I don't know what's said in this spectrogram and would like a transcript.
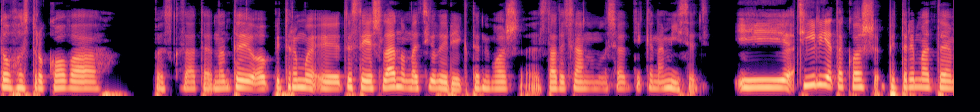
довгострокова. Сказати, ну, ти підтримує, ти стаєш членом на цілий рік, ти не можеш стати членом лише тільки на місяць. І ціль є також підтримати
